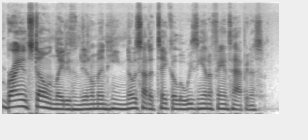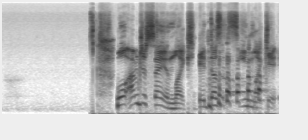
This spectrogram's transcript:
Brian Stone, ladies and gentlemen, he knows how to take a Louisiana fan's happiness. Well, I'm just saying, like, it doesn't seem like it.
